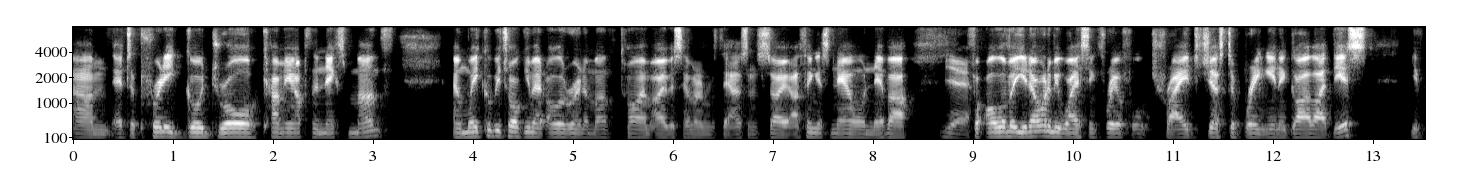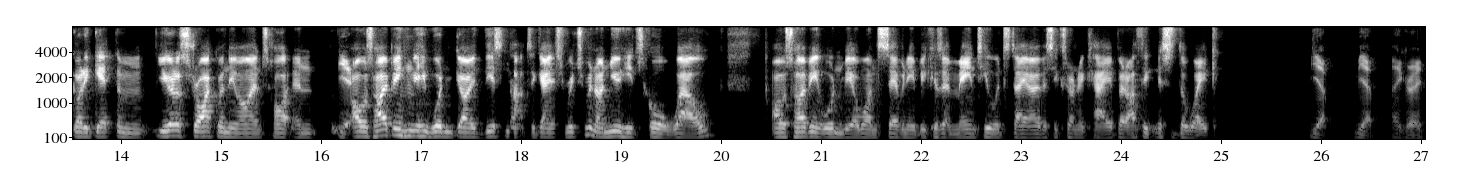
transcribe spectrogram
um, it's a pretty good draw coming up the next month. And we could be talking about Oliver in a month time over 700,000. So I think it's now or never yeah, for Oliver. You don't want to be wasting three or four trades just to bring in a guy like this. You've got to get them, you got to strike when the iron's hot. And Yeah. I was hoping he wouldn't go this nuts against Richmond. I knew he'd score well. I was hoping it wouldn't be a 170 because it means he would stay over 600K. But I think this is the week. Yep, yep, agreed.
